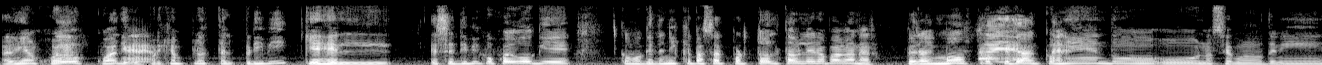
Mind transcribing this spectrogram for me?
Habían juegos Ah, cuáticos, ya. por ejemplo está el Privi, que es el, ese típico juego que como que tenéis que pasar por todo el tablero para ganar. Pero hay monstruos Ah, que te van comiendo o, o no sé, pues tenéis...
